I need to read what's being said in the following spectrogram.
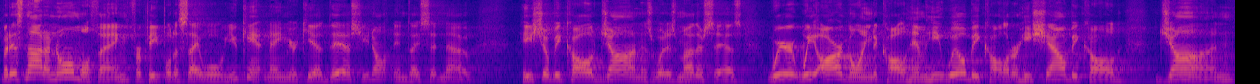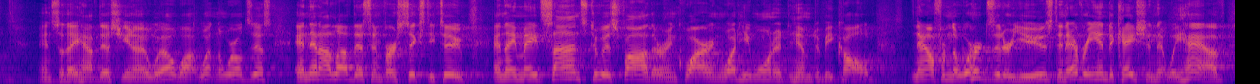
but it's not a normal thing for people to say, well, you can't name your kid this. You don't. And they said, no. He shall be called John, is what his mother says. We're, we are going to call him, he will be called, or he shall be called John. And so they have this, you know, well, what, what in the world is this? And then I love this in verse 62. And they made signs to his father, inquiring what he wanted him to be called. Now, from the words that are used and every indication that we have,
